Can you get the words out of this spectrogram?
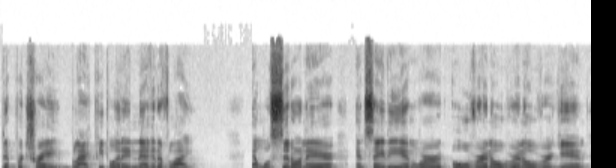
that portray black people in a negative light and will sit on air and say the N word over and over and over again,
